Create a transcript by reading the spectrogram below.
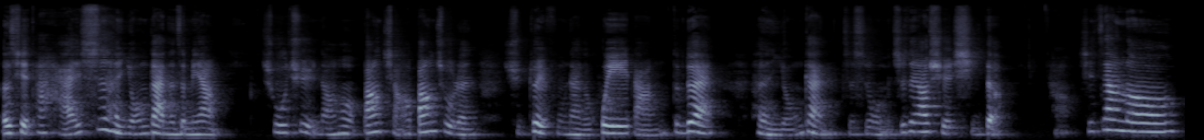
而且他还是很勇敢的，怎么样？出去，然后帮想要帮助人去对付那个灰狼，对不对？很勇敢，这是我们值得要学习的。好，先这样喽。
